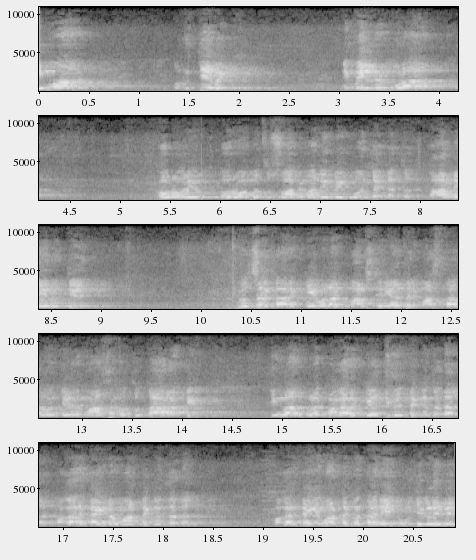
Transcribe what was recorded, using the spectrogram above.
ನಿಮ್ಮ ವೃತ್ತಿಯ ಬಗ್ಗೆ ನಿಮ್ಮೆಲ್ಲರೂ ಕೂಡ ಗೌರವ ಗೌರವ ಮತ್ತು ಸ್ವಾಭಿಮಾನ ಇರಬೇಕು ಅಂತಕ್ಕಂಥದ್ದು ಕಾರಣ ಏನು ಅಂತ ಹೇಳಿದ್ರೆ, ಇವತ್ತು ಸರ್ಕಾರ ಕೇವಲ ಮಾಸ್ಟರ್ ಹೇಳ್ತಾರೆ ಮಾಸ್ತಾರು ಅಂತ ಹೇಳಿದ್ರೆ ಮಾಸ ಮತ್ತು ತಾರ ಅಂತ ಹೇಳಿ. ತಿಂಗಳಾದ ಕೂಡ ಪಗಾರ ಕೇಳ್ತೀವಿ ಅಂತಕ್ಕಂಥದ್ದಲ್ಲ. ಪಗಾರಕ್ಕಾಗಿ ನಾವು ಮಾಡ್ತಕ್ಕಂಥದ್ದಲ್ಲ. ಪಗಾರಕ್ಕಾಗಿ ಮಾಡ್ತಕ್ಕಂಥ ಅನೇಕ ಹುದ್ದೆಗಳಿವೆ.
